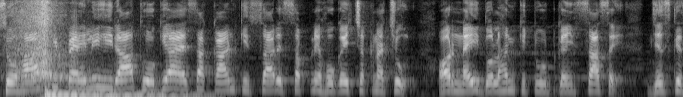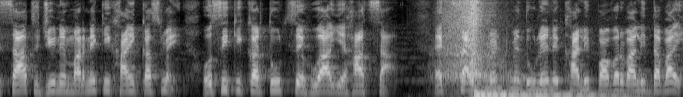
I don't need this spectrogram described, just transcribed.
सुहाग की पहली ही रात हो गया, ऐसा कांड कि सारे सपने हो गए चकनाचूर और नई दुल्हन की टूट गई साँसें, जिसके साथ जीने मरने की खाई कस्में, उसी की करतूत से हुआ ये हादसा। एक्साइटमेंट में दूल्हे ने खाली पावर वाली दबाई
